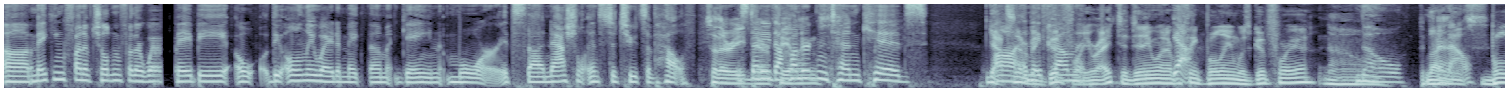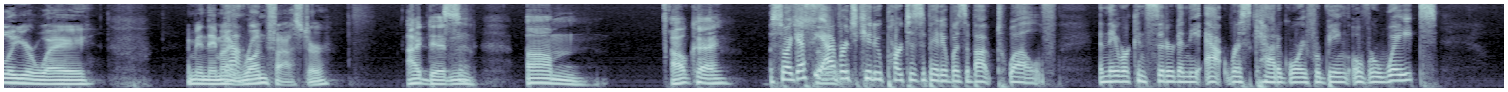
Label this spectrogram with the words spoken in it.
Uh, making fun of children for their weight may be oh, the only way to make them gain more. It's the National Institutes of Health. So they're They studied feelings. 110 kids. Yeah, it's Uh, never and been good for that- you, right? Did anyone ever Yeah. think bullying was good for you? No. No, Like no. bully your way. I mean, they might Yeah. run faster. I didn't. Um. Okay. So I guess the average kid who participated was about 12, and they were considered in the at risk category for being overweight.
